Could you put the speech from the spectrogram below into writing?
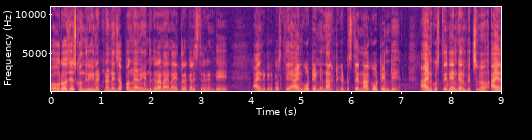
ఒక రోజు వేసుకొని తిరిగినట్టున్నాడు నేను చెప్పంగానే. ఎందుకురా నాయన? ఇద్దరు కలిసి తిరగండి. ఆయనకి టికెట్ వస్తే ఆయనకు ఓటేండి నాకు టికెట్ వస్తే నాకు ఓటేండి ఆయనకు వస్తే నేను కనిపించను ఆయన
